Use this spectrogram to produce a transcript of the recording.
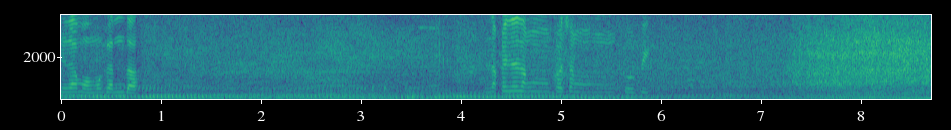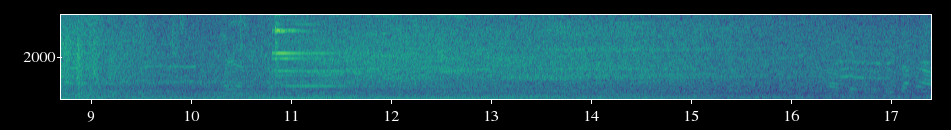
Tingnan mo, maganda. Laki na lang tubig. Ayan. Okay, kita ka.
